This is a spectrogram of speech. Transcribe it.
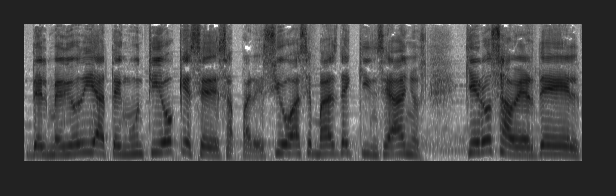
del mediodía. Tengo un tío que se desapareció hace más de 15 años. Quiero saber de él.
